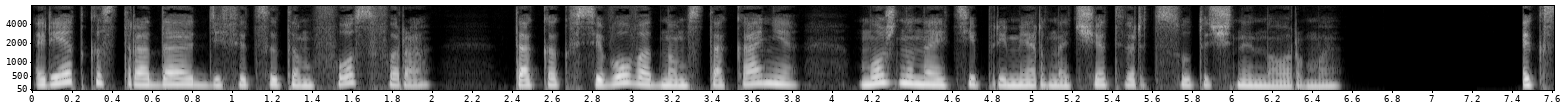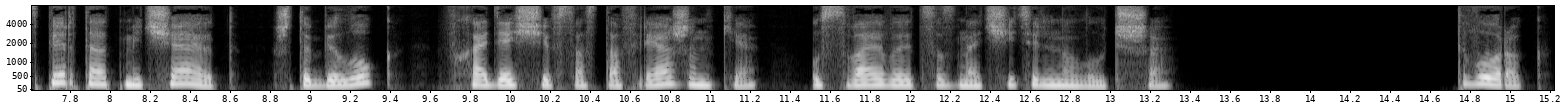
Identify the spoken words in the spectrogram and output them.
редко страдают дефицитом фосфора, так как всего в одном стакане можно найти примерно четверть суточной нормы. Эксперты отмечают, что белок, входящий в состав ряженки, усваивается значительно лучше. Творог.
